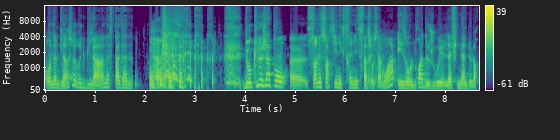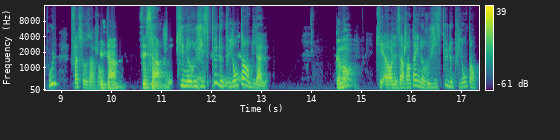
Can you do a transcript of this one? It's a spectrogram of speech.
on aime bien ce rugby-là, hein, n'est-ce pas, Dan? Donc le Japon euh, s'en est sorti in extremis face aux Samoa et ils ont le droit de jouer la finale de leur poule face aux C'est Argentins, ça. C'est ça. qui ne rugissent plus depuis longtemps, Bilal. Comment? Qui, alors les Argentins, ils ne rugissent plus depuis longtemps.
